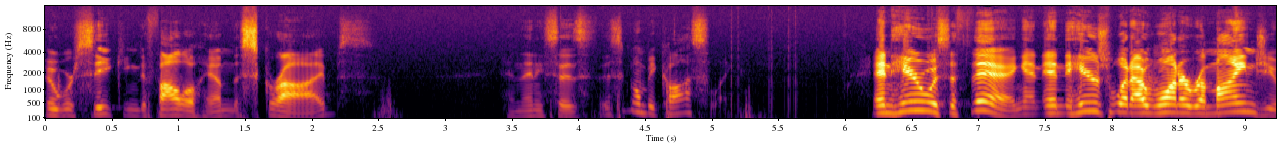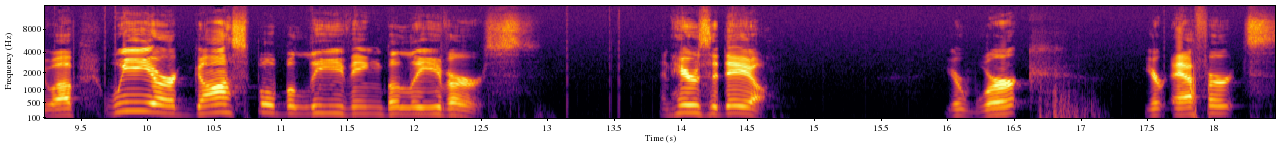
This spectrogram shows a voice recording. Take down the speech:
who were seeking to follow him, the scribes. And then he says, This is going to be costly. And here was the thing, and, and here's what I want to remind you of. We are gospel believing believers. And here's the deal your work, your efforts,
